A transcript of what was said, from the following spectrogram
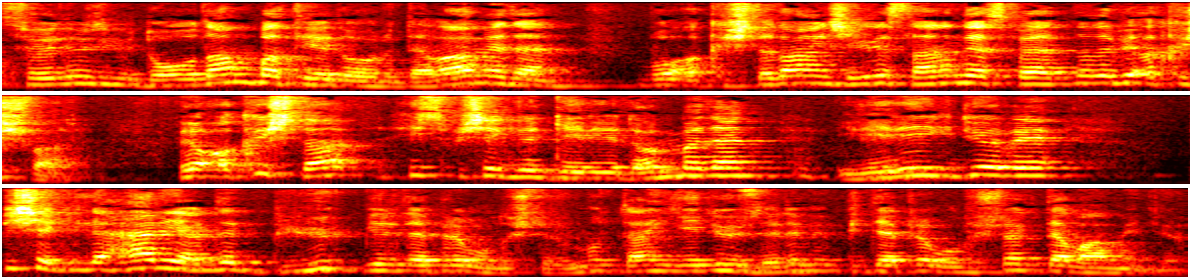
söylediğimiz gibi doğudan batıya doğru devam eden bu akışta da aynı şekilde San Andreas fay da bir akış var. Ve o akış da hiçbir şekilde geriye dönmeden ileriye gidiyor ve bir şekilde her yerde büyük bir deprem oluşturuyor. Muhtemelen 7 üzeri bir deprem oluşturarak devam ediyor.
